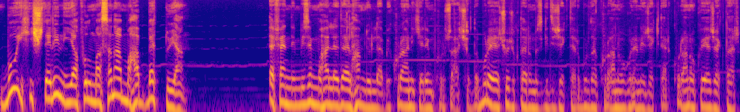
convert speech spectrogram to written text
bu işlerin yapılmasına muhabbet duyan Efendim bizim mahallede elhamdülillah bir Kur'an-ı Kerim kursu açıldı. Buraya çocuklarımız gidecekler. Burada Kur'an öğrenecekler. Kur'an okuyacaklar.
